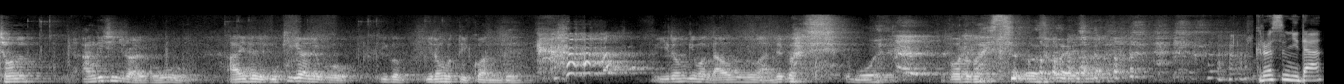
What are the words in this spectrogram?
저는 안 계신 줄 알고 아이들 웃기게 하려고 이거 이런 것도 입고 왔는데 이런 게 막 나오고 그러면 안 될 것 같아요. 뭐예요? Advice. Advice. 그렇습니다.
